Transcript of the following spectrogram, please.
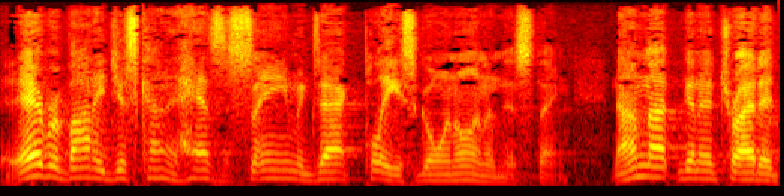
that everybody just kind of has the same exact place going on in this thing. Now, I'm not going to try to,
